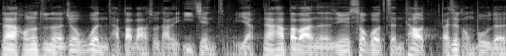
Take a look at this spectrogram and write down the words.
那洪秀柱呢，就问他爸爸说：“他的意见怎么样？”那他爸爸呢，因为受过整套白色恐怖的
